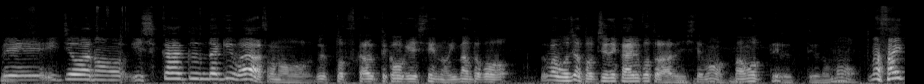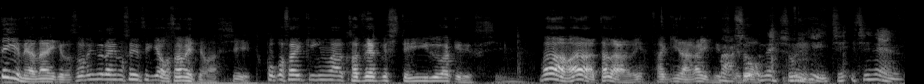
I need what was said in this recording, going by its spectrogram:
で、一応あの、石川くんだけは、その、ずっと使うって公言してるのを今のところまあもちろん途中で変えることはあるにしても、守ってるっていうのも、まあ最低限ではないけど、それぐらいの成績は収めてますし、ここ最近は活躍しているわけですし、まあまだ、ただね、先長いですけど、まあ、ね、正直うん。1、一年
